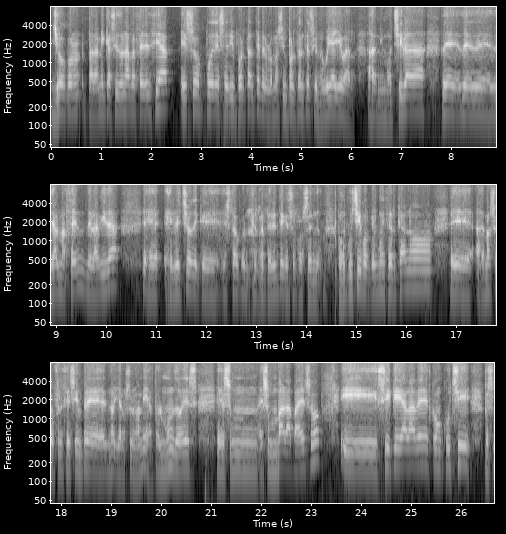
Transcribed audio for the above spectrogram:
yo con, para mí que ha sido una referencia eso puede ser importante, pero lo más importante es que me voy a llevar a mi mochila de, almacén de la vida eh, el hecho de que he estado con mi referente que es Rosendo, con Cuchi porque es muy cercano, eh, además se ofrece siempre, no, ya no es una mía, todo el mundo es, es, un, es un bala para eso y sí que a la vez con Cuchi, pues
